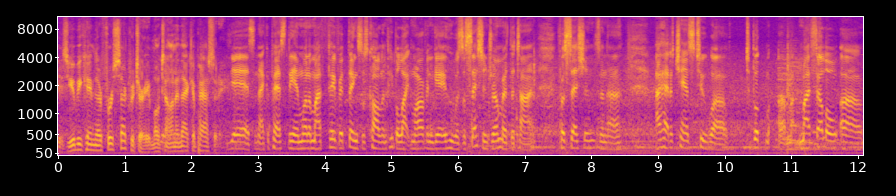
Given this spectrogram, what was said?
Yes, you became their first secretary at Motown in that capacity. Yes, in that capacity. And one of my favorite things was calling people like Marvin Gaye, who was a session drummer at the time, for sessions. And uh, I had a chance to uh, to book uh, my, my fellow uh,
